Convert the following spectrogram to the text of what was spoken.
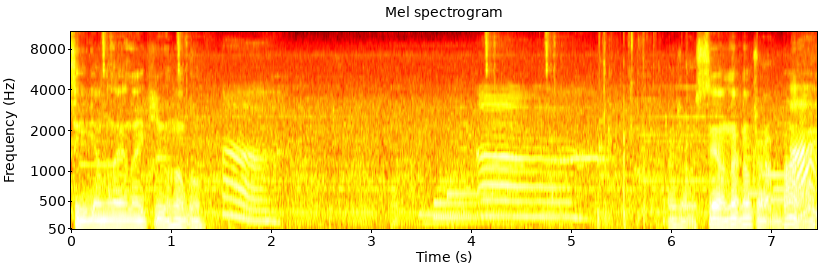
See a young lad like you humble. Oh. Uh. I'm trying to sell nothing, I'm trying to buy. Uh.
